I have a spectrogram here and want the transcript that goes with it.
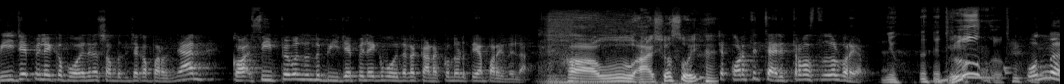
ബി ജെ പിയിലേക്ക് പോയതിനെ സംബന്ധിച്ചൊക്കെ പറഞ്ഞു. ഞാൻ സി പി എമ്മിൽ നിന്ന് ബി ജെ പിയിലേക്ക് പോയതിന്റെ കണക്കൊന്നും എടുത്ത് ഞാൻ പറയുന്നില്ല. കുറച്ച് ചരിത്ര വസ്തുതകൾ പറയാം. ഒന്ന്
